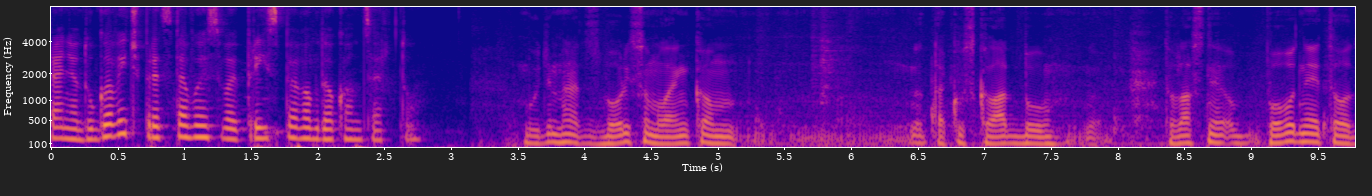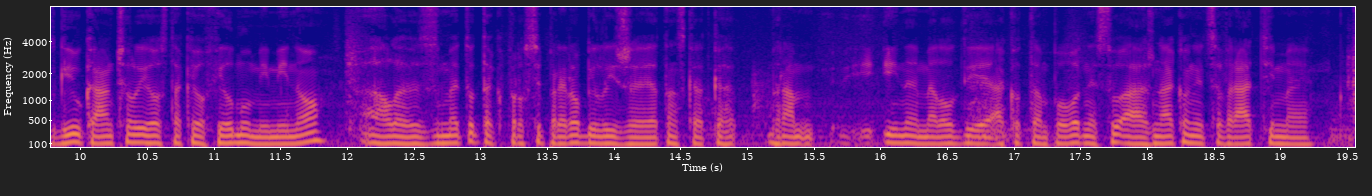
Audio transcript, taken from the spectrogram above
Braňo Dugovič predstavuje svoj príspevok do koncertu. Budem hrať s Borisom Lenkom takú skladbu. To vlastne, pôvodne je to od Giu Cancelliho z takého filmu Mimino, ale sme to tak proste prerobili, že ja tam skrátka hrám iné melódie, ako tam pôvodne sú a až nakoniec sa vrátime k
